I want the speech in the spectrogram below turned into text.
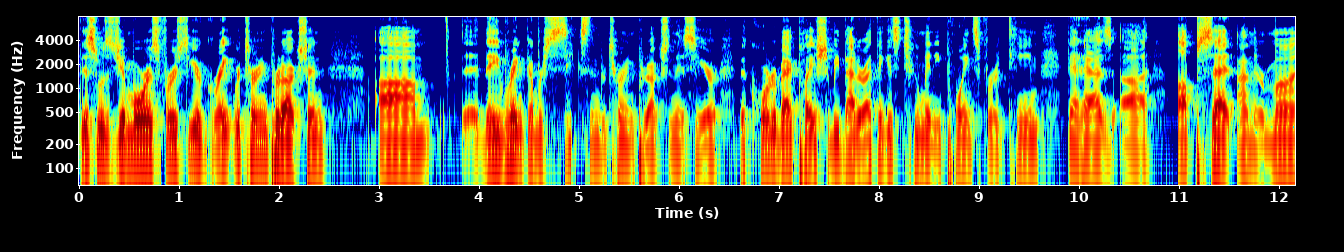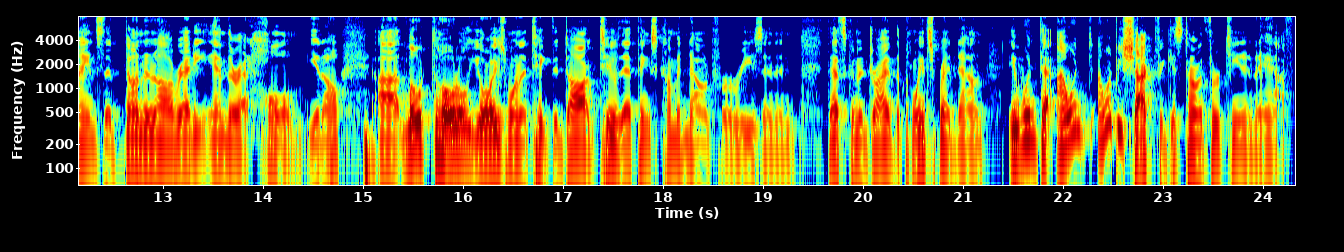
this was Jim Mora's first year. Great returning production. Um, they ranked number six in returning production this year. The quarterback play should be better. I think it's too many points for a team that has uh, upset on their minds. They've done it already, and they're at home. You know, uh, low total. You always want to take the dog too. That thing's coming down for a reason, and that's going to drive the point spread down. It wouldn't. I wouldn't. I wouldn't be shocked if it gets down to 13 and a half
